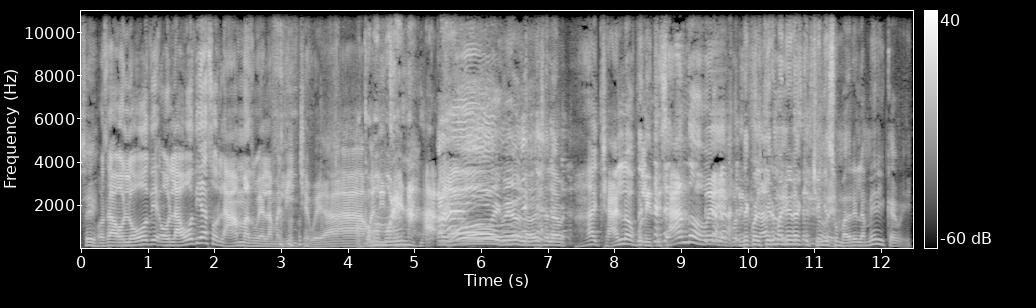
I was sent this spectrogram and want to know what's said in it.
Sí. O sea, o, lo odi- o la odias o la amas, güey, a la Malinche, güey. A, a como morena. Ah, Ay, güey, la- Ay, chalo, politizando, güey. De cualquier manera ¿qué que chingue eso, su madre la América, güey.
